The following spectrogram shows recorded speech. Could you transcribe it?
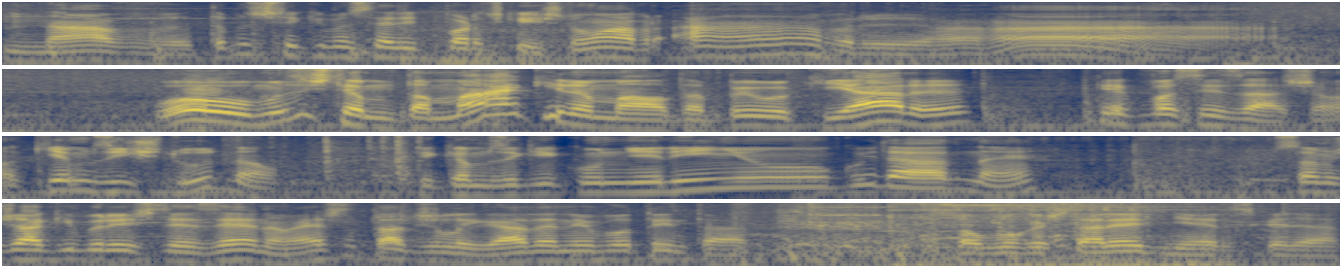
nave. Estamos a aqui uma série de portas que é isto não abre. Ah, abre. Aham. Uou, mas isto é muita máquina, malta, para eu hackear. O que é que vocês acham? Hackeamos isto tudo? Não. Ficamos aqui com um dinheirinho, cuidado, né? Começamos já aqui por este Zezé, não. Esta está desligada, nem vou tentar. Só vou gastar é dinheiro, se calhar.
